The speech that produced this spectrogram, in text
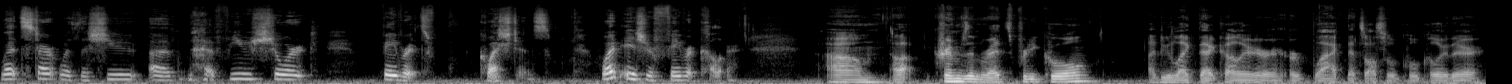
Let's start with a, few, uh, a few short favorites questions. What is your favorite color? Um, uh, crimson red's pretty cool. I do like that color, or, or black. That's also a cool color there.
